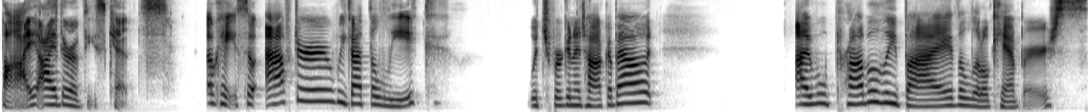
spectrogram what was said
buy either of these kits? Okay, so after we got the leak, which we're going to talk about, I will probably buy the little campers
